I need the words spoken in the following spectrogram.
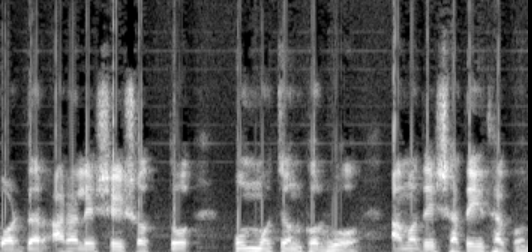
পর্দার আড়ালে সেই সত্য উন্মোচন করব। আমাদের সাথেই থাকুন।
